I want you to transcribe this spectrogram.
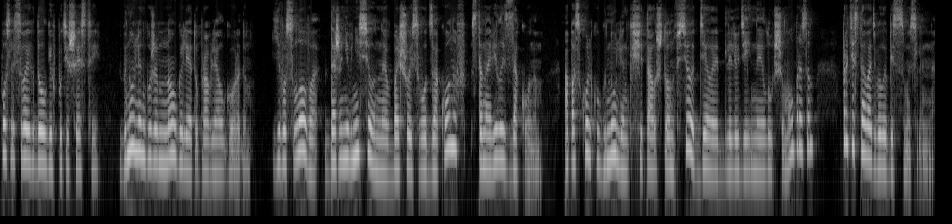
после своих долгих путешествий, Гнулинг уже много лет управлял городом. Его слово, даже не внесенное в большой свод законов, становилось законом. А поскольку Гнулинг считал, что он все делает для людей наилучшим образом, протестовать было бессмысленно.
